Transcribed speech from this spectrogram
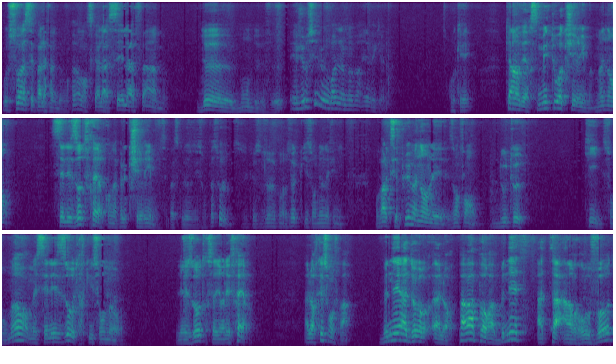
ou soit c'est pas la femme de mon frère, dans ce cas-là, c'est la femme de mon neveu, et j'ai aussi le droit de me marier avec elle. Ok? Cas inverse, mets-toi Kshérim. Maintenant, c'est les autres frères qu'on appelle Kshérim, c'est parce que les autres ils sont pas saouls, c'est ceux qui sont bien définis. On parle que c'est plus maintenant les enfants douteux qui sont morts, mais c'est les autres qui sont morts. Les autres, c'est-à-dire les frères. Alors, qu'est-ce qu'on fera? Ador, alors, par rapport à Bnet Ata'arovot,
